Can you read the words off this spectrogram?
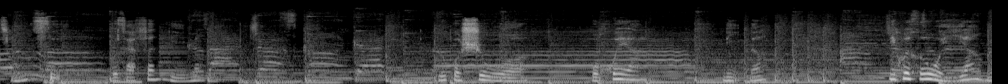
从此不再分离吗？如果是我，我会啊。你呢？你会和我一样吗？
